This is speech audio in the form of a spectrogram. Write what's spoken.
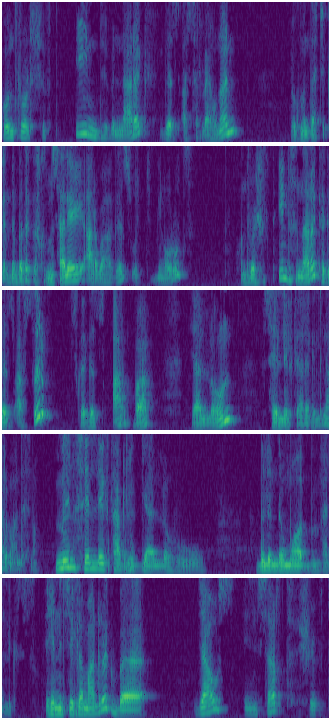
Control Shift End ብናደርግ ገጽ አስር ላይ ሆነን document ኣችን ቅድም በጠቀስኩት ምሳሌ አርባ ገጾች ቢኖሩት Control Shift End ስናደርግ ከገጽ አስር እስከ ገጽ አርባ ያለውን select ያደርግልናል ማለት ነው። ምን select አድርጌያለሁ ብለን ደግሞ ማወቅ ብንፈልግስ ይህንን check ለማድረግ በ JAWS Insert Shift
